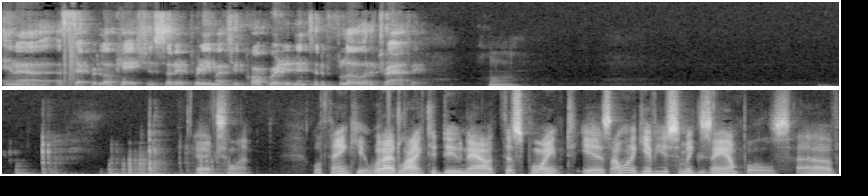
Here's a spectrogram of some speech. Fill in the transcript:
in a, a separate location, so they're pretty much incorporated into the flow of the traffic. Hmm. Excellent. Well, thank you. What I'd like to do now at this point is I want to give you some examples of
